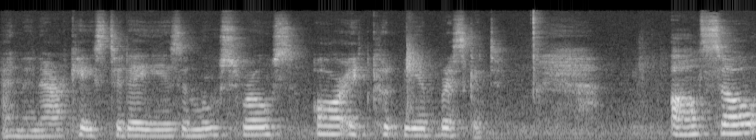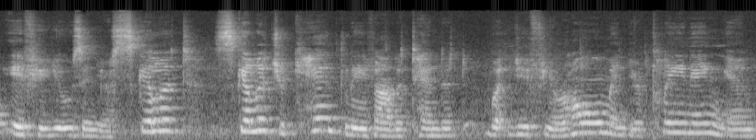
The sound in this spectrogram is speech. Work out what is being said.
And in our case today is a moose roast or it could be a brisket. Also, if you're using your skillet, skillet you can't leave unattended, but if you're home and you're cleaning and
